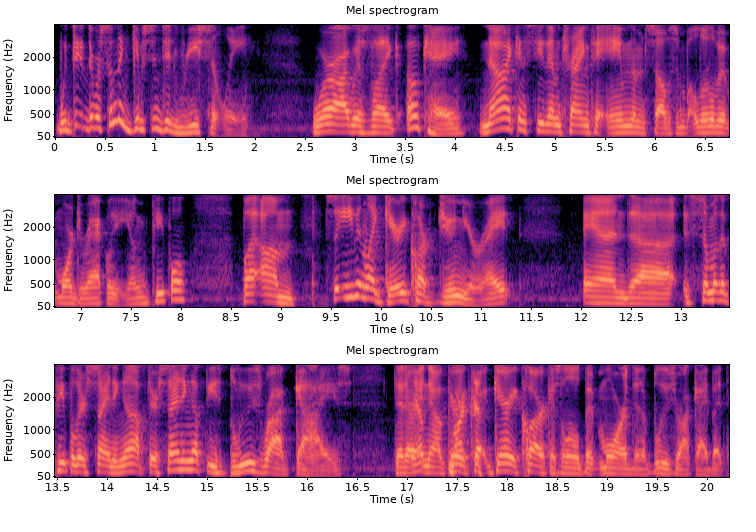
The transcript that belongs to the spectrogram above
we did, there was something Gibson did recently where I was like, okay, now I can see them trying to aim themselves a little bit more directly at young people. But um, so even like Gary Clark Jr., right? And uh, some of the people they're signing up, they're signing up these blues rock guys that are Yep, now Gary, Gary Clark is a little bit more than a blues rock guy, but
